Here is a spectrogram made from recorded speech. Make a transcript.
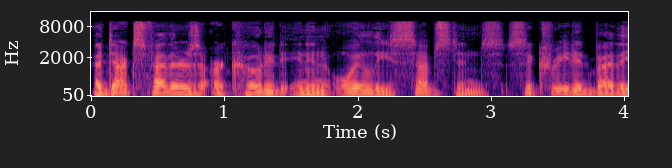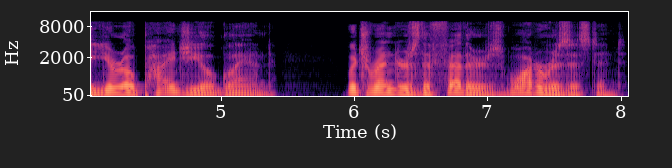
A duck's feathers are coated in an oily substance secreted by the uropygial gland, which renders the feathers water resistant.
